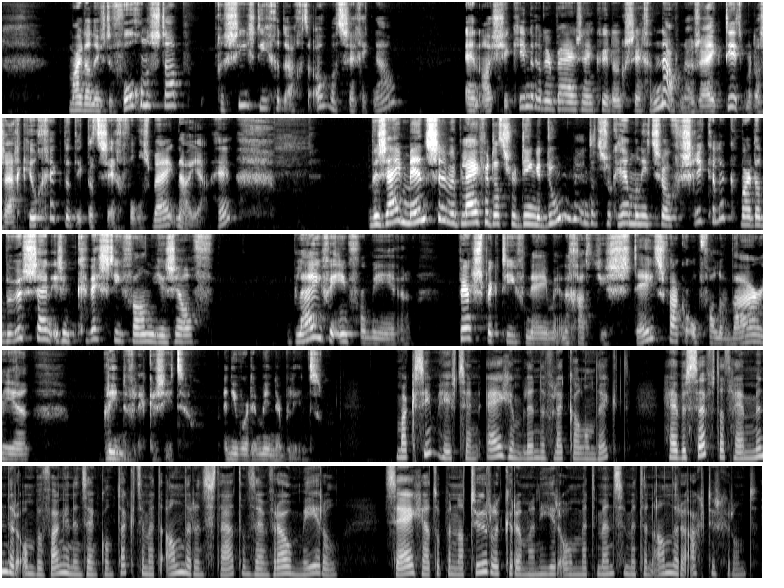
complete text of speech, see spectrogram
Maar dan is de volgende stap precies die gedachte, oh, wat zeg ik nou? En als je kinderen erbij zijn, kun je dan ook zeggen, nou, nou zei ik dit, maar dat is eigenlijk heel gek dat ik dat zeg volgens mij. Nou ja, hè we zijn mensen, we blijven dat soort dingen doen. En dat is ook helemaal niet zo verschrikkelijk. Maar dat bewustzijn is een kwestie van jezelf blijven informeren, perspectief nemen. En dan gaat het je steeds vaker opvallen waar je blinde vlekken zitten. En die worden minder blind. Maxime heeft zijn eigen blinde vlek al ontdekt. Hij beseft dat hij minder onbevangen in zijn contacten met anderen staat dan zijn vrouw Merel. Zij gaat op een natuurlijkere manier om met mensen met een andere achtergrond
